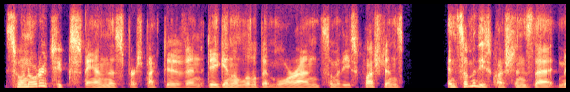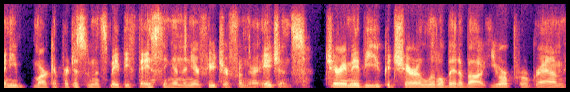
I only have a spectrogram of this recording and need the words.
So, in order to expand this perspective and dig in a little bit more on some of these questions, and some of these questions that many market participants may be facing in the near future from their agents, Jerry, maybe you could share a little bit about your program,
